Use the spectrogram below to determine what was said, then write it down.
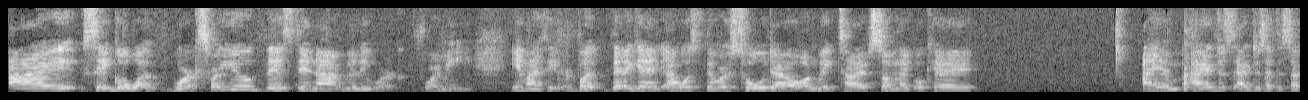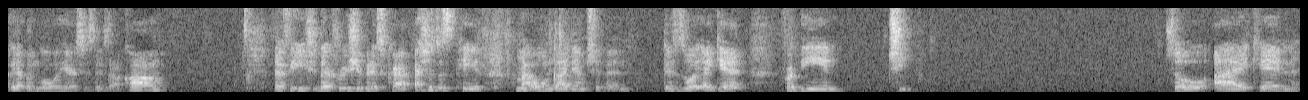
I say go what works for you? This did not really work for me in my favor. But then again I was they were sold out on wig types so I'm like okay I am I just I just have to suck it up and go over with hairsisters.com their free their free shipping is crap. I should just paid for my own goddamn shipping. This is what I get for being cheap. So I can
